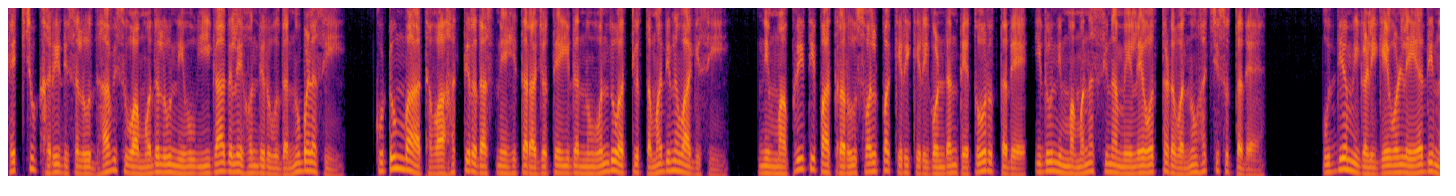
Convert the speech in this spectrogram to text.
ಹೆಚ್ಚು ಖರೀದಿಸಲು ಧಾವಿಸುವ ಮೊದಲು ನೀವು ಈಗಾಗಲೇ ಹೊಂದಿರುವುದನ್ನು ಬಳಸಿ. ಕುಟುಂಬ ಅಥವಾ ಹತ್ತಿರದ ಸ್ನೇಹಿತರ ಜೊತೆ ಇದನ್ನು ಒಂದು ಅತ್ಯುತ್ತಮ ದಿನವಾಗಿಸಿ. ನಿಮ್ಮ ಪ್ರೀತಿಪಾತ್ರರು ಸ್ವಲ್ಪ ಕಿರಿಕಿರಿಗೊಂಡಂತೆ ತೋರುತ್ತದೆ, ಇದು ನಿಮ್ಮ ಮನಸ್ಸಿನ ಮೇಲೆ ಒತ್ತಡವನ್ನು ಹಚ್ಚಿಸುತ್ತದೆ. ಉದ್ಯಮಿಗಳಿಗೆ ಒಳ್ಳೆಯ ದಿನ.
